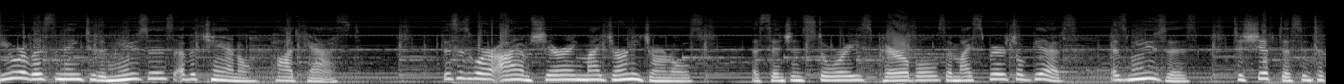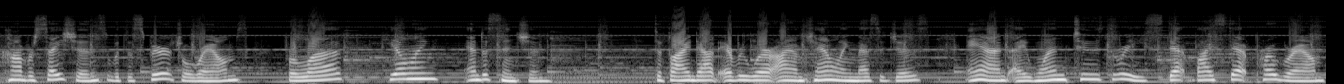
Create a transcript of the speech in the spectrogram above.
You are listening to the Muses of a Channel podcast. This is where I am sharing my journey journals, ascension stories, parables, and my spiritual gifts as muses to shift us into conversations with the spiritual realms for love, healing, and ascension. To find out everywhere I am channeling messages and a 1, 2, 3 step by step program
